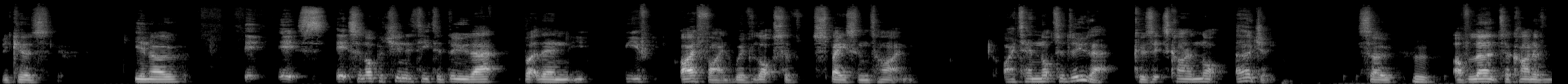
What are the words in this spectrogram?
because you know it, it's it's an opportunity to do that. But then you, you, I find with lots of space and time, I tend not to do that because it's kind of not urgent. So hmm. I've learned to kind of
